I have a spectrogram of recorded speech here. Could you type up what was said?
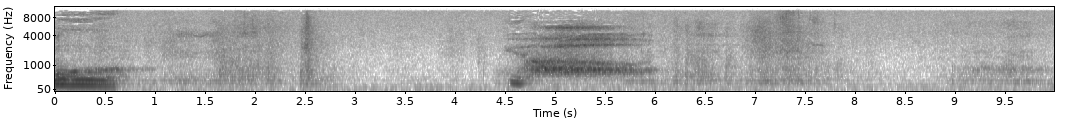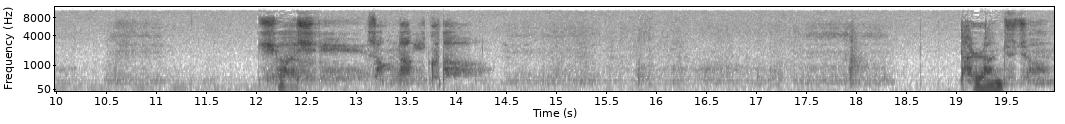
오. 지하실이 상당히 크다. 단란주점.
